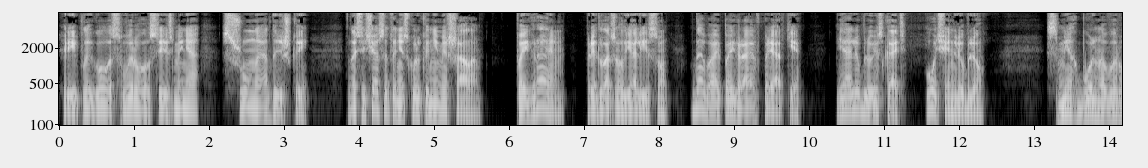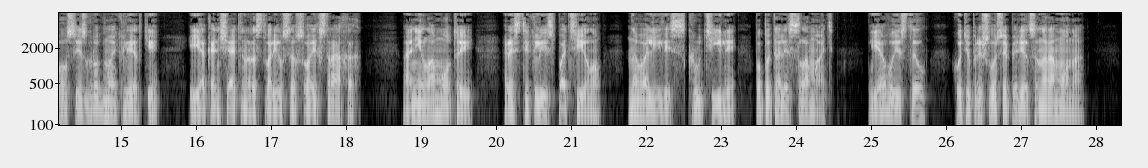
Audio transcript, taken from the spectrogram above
Хриплый голос вырвался из меня с шумной одышкой, но сейчас это нисколько не мешало. «Поиграем?» — предложил я Лису. «Давай поиграем в прятки. Я люблю искать, очень люблю». Смех больно вырвался из грудной клетки, и я окончательно растворился в своих страхах. Они ломотой растеклись по телу, навалились, скрутили, попытались сломать. Я выстоял, хоть и пришлось опереться на Рамона.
